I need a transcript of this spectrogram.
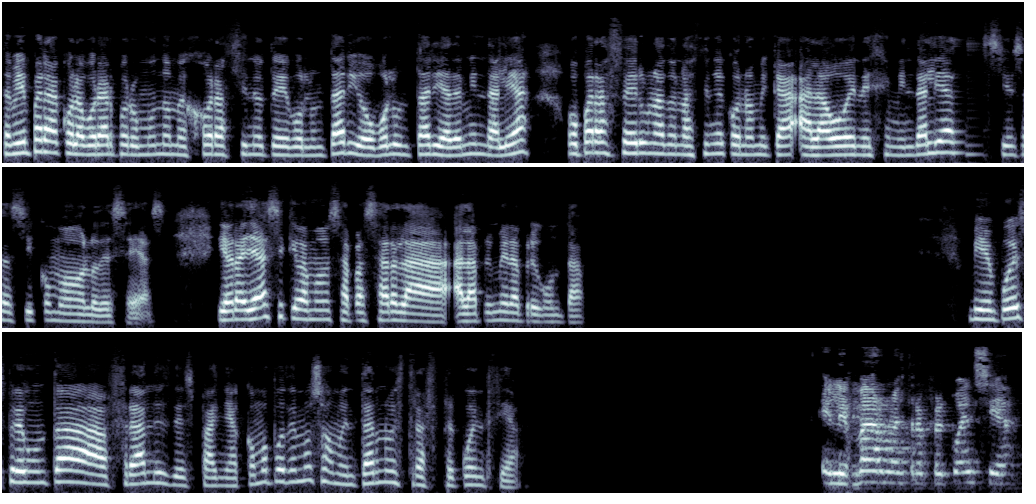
también para colaborar por un mundo mejor haciéndote voluntario o voluntaria de Mindalia o para hacer una donación económica a la ONG Mindalia si es así como lo deseas. Y ahora ya sí que vamos a pasar a la, a la primera pregunta. Bien, pues pregunta a Fran desde España, ¿cómo podemos aumentar nuestra frecuencia? Elevar nuestra frecuencia.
